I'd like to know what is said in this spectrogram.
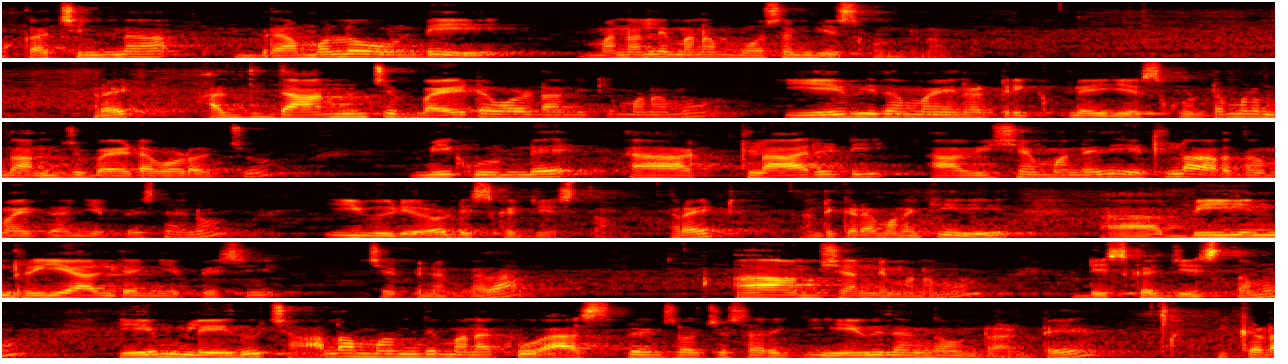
ఒక చిన్న భ్రమలో ఉండి మనల్ని మనం మోసం చేసుకుంటున్నాం. రైట్? అది దాని నుంచి బయటపడడానికి మనము ఏ విధమైన ట్రిక్ ప్లే చేసుకుంటే మనం దాని నుంచి బయటపడవచ్చు. మీకు ఉండే ఆ క్లారిటీ ఆ విషయం అనేది ఎట్లా అర్థమవుతుంది అని చెప్పేసి నేను ఈ వీడియోలో డిస్కస్ చేస్తాం. రైట్? అంటే ఇక్కడ మనకి బీ ఇన్ రియాలిటీ అని చెప్పేసి చెప్పినాం కదా. ఆ అంశాన్ని మనము డిస్కస్ చేస్తాము. ఏం లేదు చాలామంది మనకు ఆస్పిరెంట్స్ వచ్చేసరికి ఏ విధంగా ఉంటారంటే ఇక్కడ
